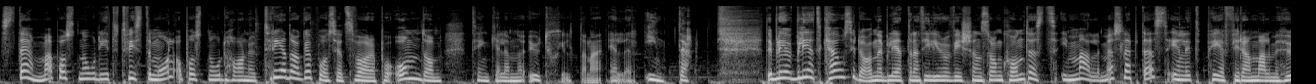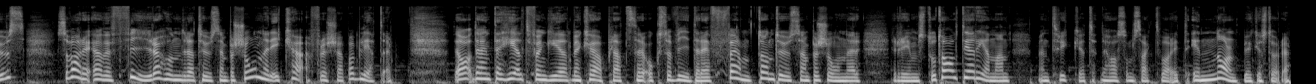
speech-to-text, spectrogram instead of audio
stämma Postnord i ett tvistemål och Postnord har nu tre dagar på sig att svara på om de tänker lämna ut skyltarna eller inte. Det blev biljettkaos idag när biljetterna till Eurovision Song Contest i Malmö släpptes. Enligt P4 Malmöhus så var det över 400 000 personer i kö för att köpa biljetter. Ja, det har inte helt fungerat med köplatser och så vidare. 15 000 personer ryms totalt i arenan, men trycket det har som sagt varit enormt mycket större.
